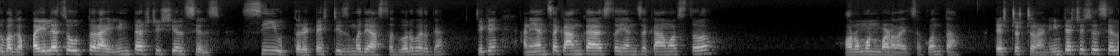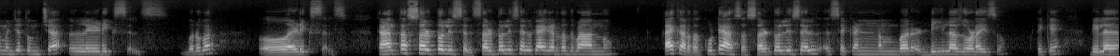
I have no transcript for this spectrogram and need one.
सो बघा पहिल्याचं उत्तर आहे इंटरस्टिशियल सेल्स सी उत्तर टेस्टीजमध्ये असतात. बरोबर त्या? ठीक आहे? आणि यांचं काम काय असतं? यांचं काम असतं हॉर्मोन बनवायचा. कोणता? टेस्टोस्टरॉन इंटरस्टिशियल सेल म्हणजे तुमच्या लेडिक सेल्स बरोबर? लेडिक सेल्स त्यानंतर सर्टोली सेल सर्टोली सेल काय करतात बाळांनो? काय करतात? कुठे असतात? सर्टोली सेल सेकंड नंबर डीला जोडायचं ठीक आहे? डीला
